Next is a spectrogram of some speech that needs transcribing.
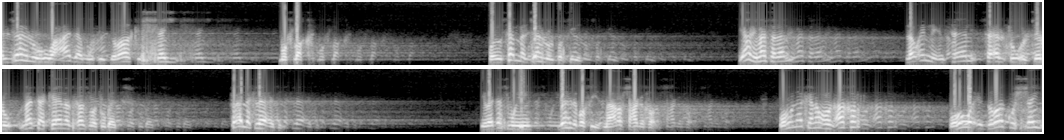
الجهل هو عدم إدراك الشيء مطلقا. ويسمى الجهل البسيط. يعني مثلا لو ان إنسان سألته قلت له متى كانت غزوة بدر؟ فقال لك لا أدري. يبقى ده اسمه إيه؟ جهل بسيط ما يعرفش حاجة خالص. وهناك نوع آخر وهو إدراك الشيء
